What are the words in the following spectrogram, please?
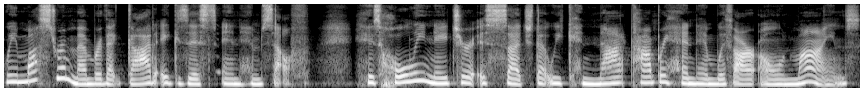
We must remember that God exists in Himself. His holy nature is such that we cannot comprehend Him with our own minds.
